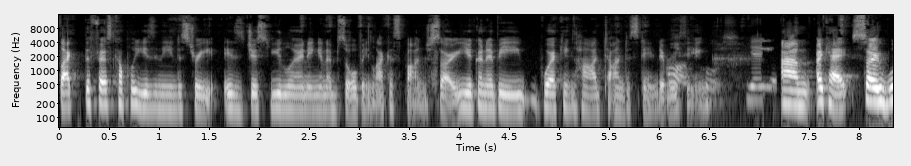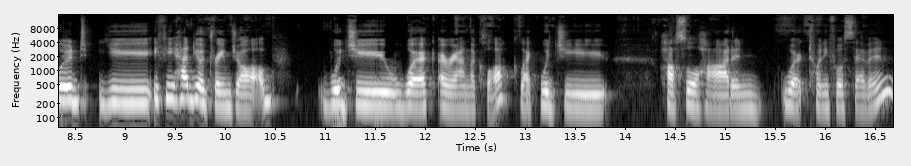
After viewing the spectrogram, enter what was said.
like the first couple of years in the industry is just you learning and absorbing like a sponge. So you're going to be working hard to understand Oh, of everything. course. Yeah, yeah. um, okay, so would you, if you had your dream job, would you work around the clock? Like, would you hustle hard and work 24 7?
